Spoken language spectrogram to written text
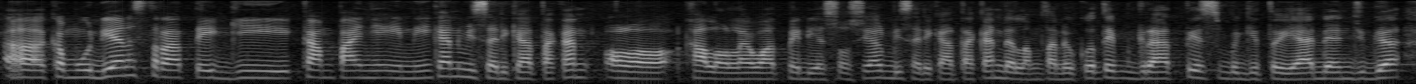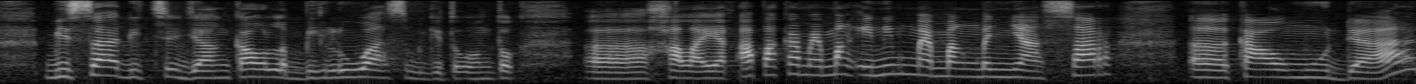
uh, kemudian strategi kampanye ini kan bisa dikatakan kalau lewat media sosial bisa dikatakan dalam tanda kutip gratis begitu ya dan juga bisa dijangkau lebih luas begitu untuk uh, halayak. Apakah memang ini memang menyasar uh, kaum muda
